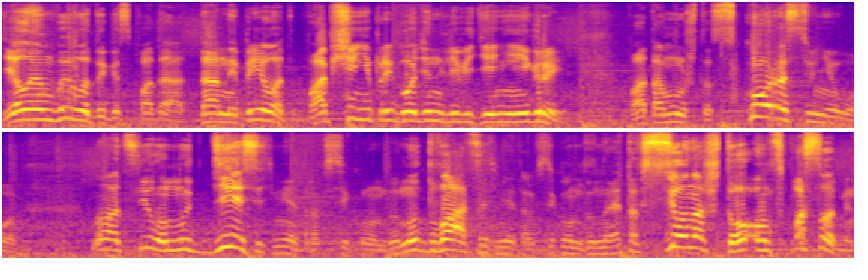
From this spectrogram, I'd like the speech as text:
Делаем выводы, господа. Данный привод вообще не пригоден для ведения игры. Потому что скорость у него, ну, от силы, ну, 10 метров в секунду, ну, 20 метров в секунду. Но это все, на что он способен.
